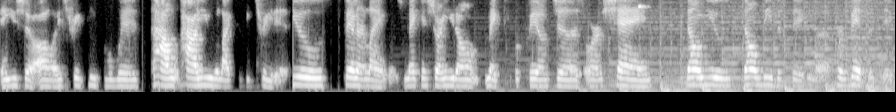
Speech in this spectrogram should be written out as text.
and you should always treat people with how how you would like to be treated use center language making sure you don't make people feel judged or ashamed don't use, don't be the stigma. Prevent the stigma.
